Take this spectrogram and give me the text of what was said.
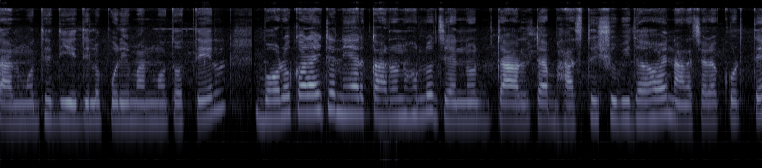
তার মধ্যে দিয়ে দিল পরিমাণ মতো তেল। বড় কড়াইটা নেওয়ার কারণ হলো যেন ডালটা ভাজতে সুবিধা হয় নাড়াচাড়া করতে।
